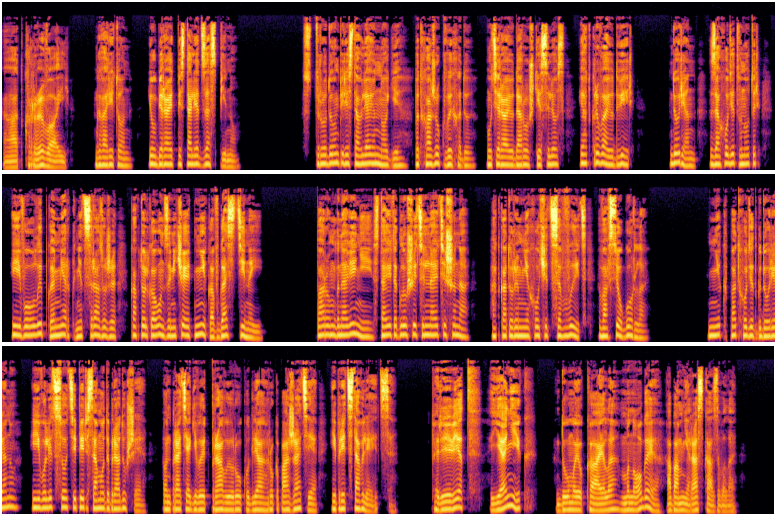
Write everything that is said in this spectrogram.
«Открывай», — говорит он и убирает пистолет за спину. С трудом переставляю ноги, подхожу к выходу, утираю дорожки слез и открываю дверь. Дориан заходит внутрь, и его улыбка меркнет сразу же, как только он замечает Ника в гостиной. Пару мгновений стоит оглушительная тишина, от которой мне хочется выть во все горло. Ник подходит к Дориану, и его лицо теперь само добродушие. Он протягивает правую руку для рукопожатия и представляется. «Привет, я Ник», Думаю, Кайла многое обо мне рассказывала.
